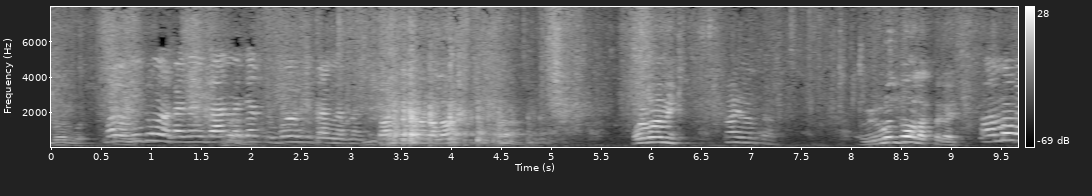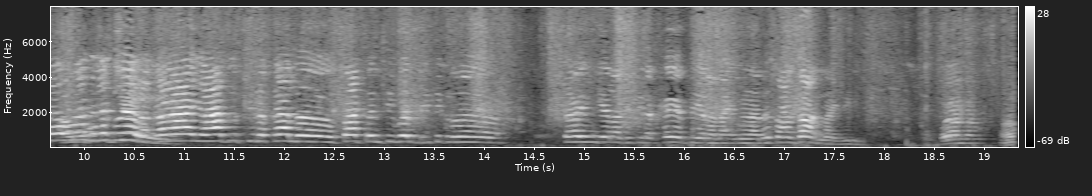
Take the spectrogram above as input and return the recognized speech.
बर बर मला मी तुम्हाला काय सांगितलं आता जास्त बळ बी चालणार नाही. हा. होय मामी. काय म्हणता? रोज द्यावं लागतं काय? मग अहो, माझं लक्ष आहे. काय आजच तिला काल पाटण ती भरली तिकडं टाइम गेला तर तिला खाया प्यायला नाही मिळालं काल दार नाही दिली. होय अण्णा. हा?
